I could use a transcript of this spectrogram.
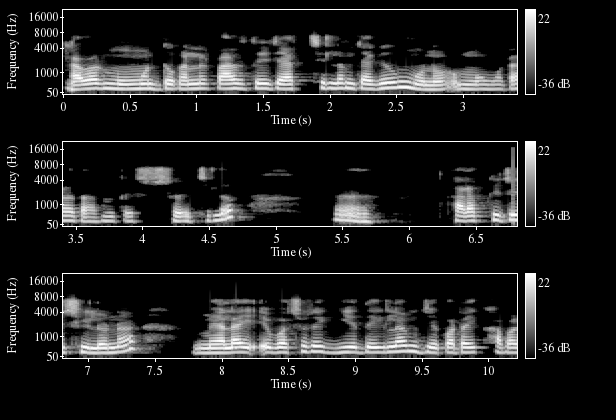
আবার মোমোর দোকানের পাশ দিয়ে যাচ্ছিলাম যাকেও মনো, মোমোটা দারুণ টেস্ট হয়েছিল। হ্যাঁ খারাপ কিছু ছিল না। মেলায় এবছরে গিয়ে দেখলাম যে কটাই খাবার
